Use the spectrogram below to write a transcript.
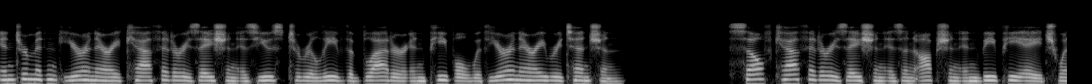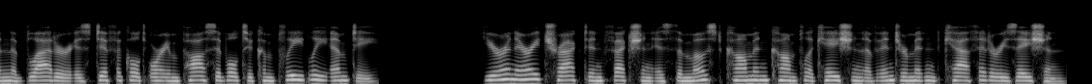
Intermittent urinary catheterization is used to relieve the bladder in people with urinary retention. Self-catheterization is an option in BPH when the bladder is difficult or impossible to completely empty. Urinary tract infection is the most common complication of intermittent catheterization.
